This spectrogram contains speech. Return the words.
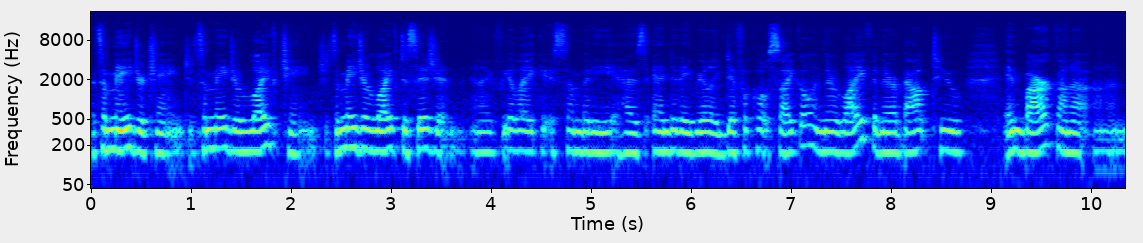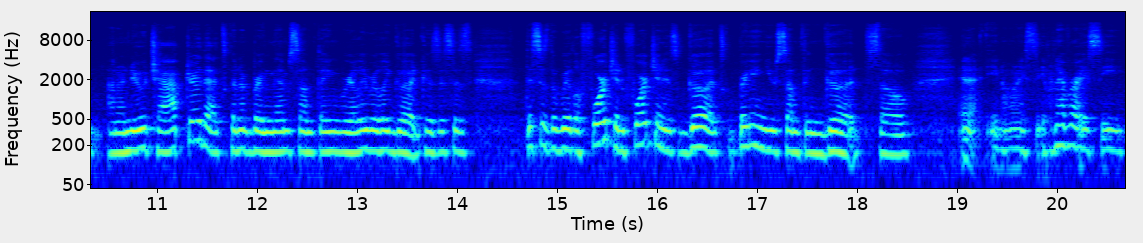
it's a major change. It's a major life change. It's a major life decision. And I feel like if somebody has ended a really difficult cycle in their life and they're about to embark on a, on a, on a new chapter that's going to bring them something really, really good because this is this is the wheel of fortune. Fortune is good. It's bringing you something good. So, and you know, when I see, whenever I see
